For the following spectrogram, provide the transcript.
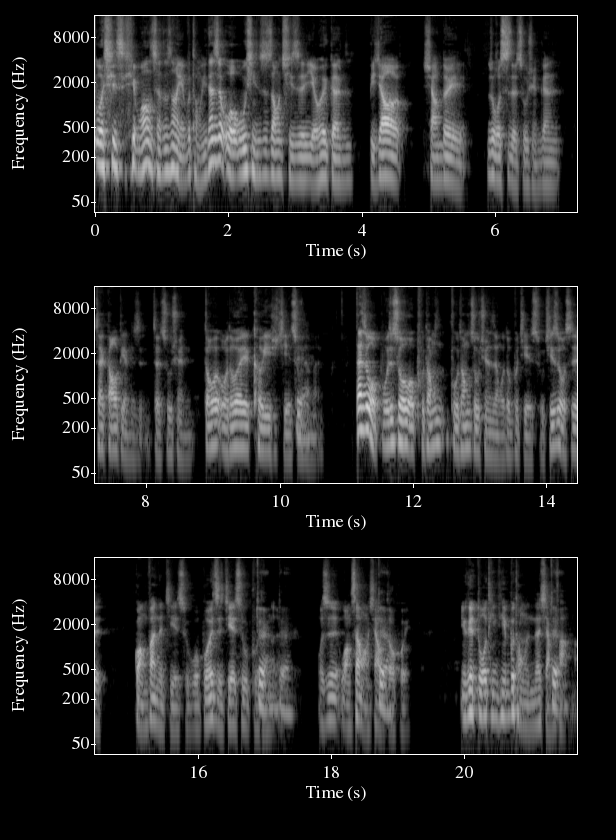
我其实某种程度上也不同意，但是我无形之中其实也会跟比较相对弱势的族群跟在高点的的族群都会我都会刻意去接触他们，但是我不是说我普通普通族群的人我都不接触，其实我是广泛的接触，我不会只接触普通人。我是往上往下我都会，你可以多听听不同人的想法嘛。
